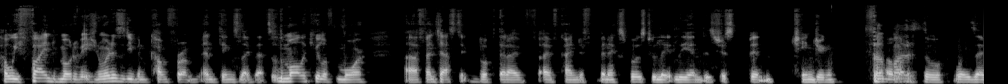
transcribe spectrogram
how we find motivation. Where does it even come from and things like that. So The Molecule of More, uh, fantastic book that I've I've kind of been exposed to lately and has just been changing So by, the ways I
